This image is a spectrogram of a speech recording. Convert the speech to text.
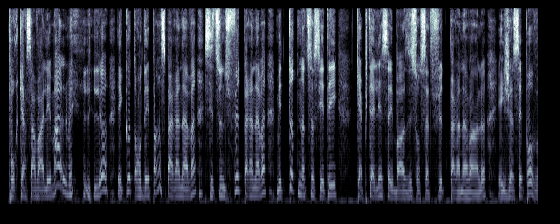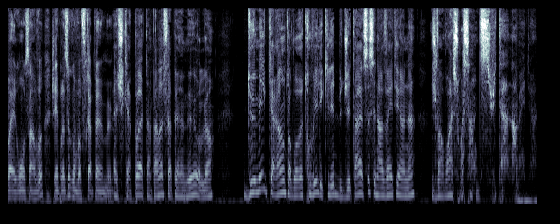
pour quand ça va aller mal. Mais là, écoute, on dépense par en avant. C'est une fuite par en avant. Mais toute notre société capitaliste est basée sur cette fuite par en avant-là. Et je sais pas vers où on s'en va. J'ai l'impression qu'on va frapper un mur. Je capote. En parlant de frapper un mur, là. 2040, on va retrouver l'équilibre budgétaire. Ça, c'est dans 21 ans. Je vais avoir 78 ans dans 21 ans.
